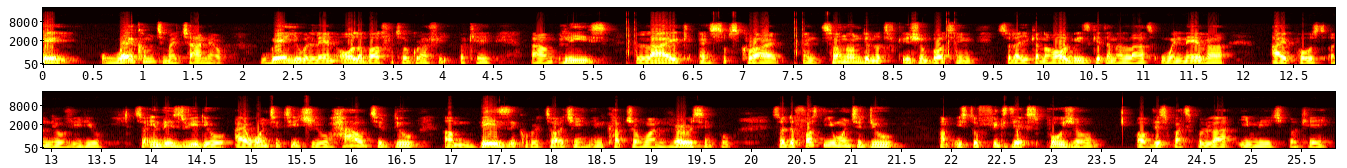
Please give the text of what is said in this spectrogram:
hey welcome to my channel where you will learn all about photography okay um, please like and subscribe and turn on the notification button so that you can always get an alert whenever I post a new video. So in this video, I want to teach you how to do um, basic retouching in Capture One. Very simple. So the first thing you want to do um, is to fix the exposure of this particular image. Okay.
